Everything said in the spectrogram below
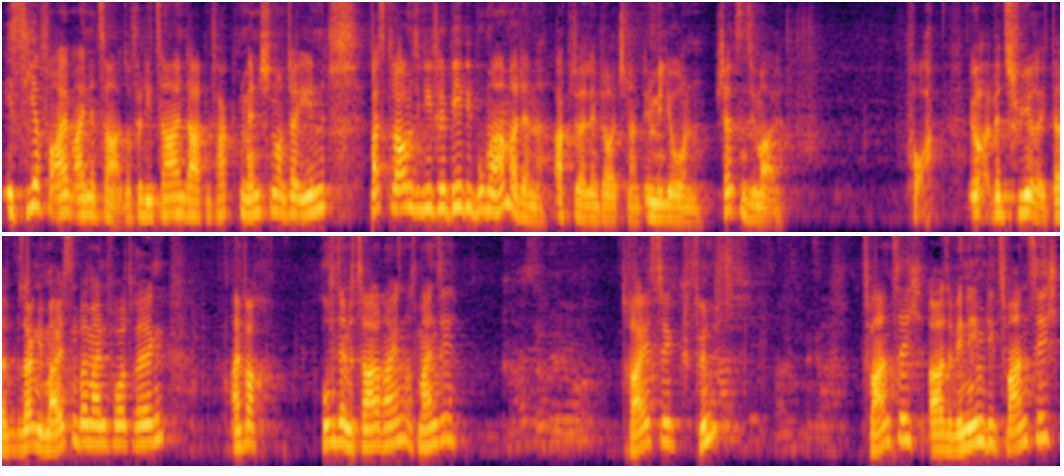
ist hier vor allem eine Zahl, so für die Zahlen, Daten, Fakten, Menschen unter Ihnen. Was glauben Sie, wie viele Babyboomer haben wir denn aktuell in Deutschland in Millionen? Schätzen Sie mal. Boah, ja, wird schwierig. Da sagen die meisten bei meinen Vorträgen. Einfach, rufen Sie eine Zahl rein, was meinen Sie? 30, 5? 20? Also wir nehmen die 20.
